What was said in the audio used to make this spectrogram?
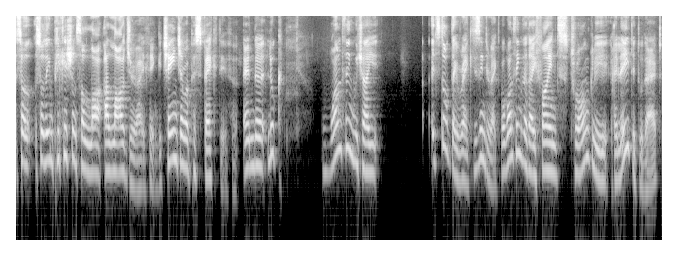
so, so the implications are, are larger. I think it changed our perspective. And uh, look, one thing which I it's not direct, it's indirect, but one thing that I find strongly related to that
